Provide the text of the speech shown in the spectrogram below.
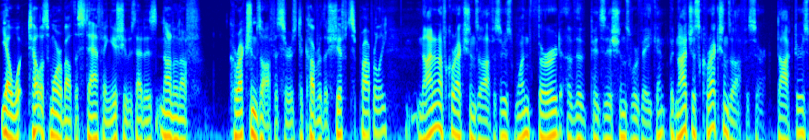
Yeah, what, tell us more about the staffing issues. That is, not enough corrections officers to cover the shifts properly? Not enough corrections officers. One third of the positions were vacant, but not just corrections officer, doctors,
